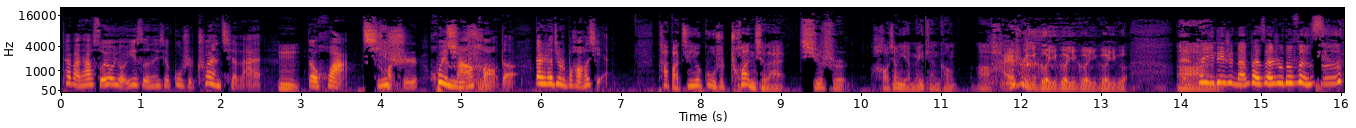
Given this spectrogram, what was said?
他把他所有有意思的那些故事串起来嗯，的话，其实会蛮好的，但是他就是不好好写。他把这些故事串起来，其实好像也没填坑啊，还是一个一个一个一个一个啊。他一定是南派三叔的粉丝，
